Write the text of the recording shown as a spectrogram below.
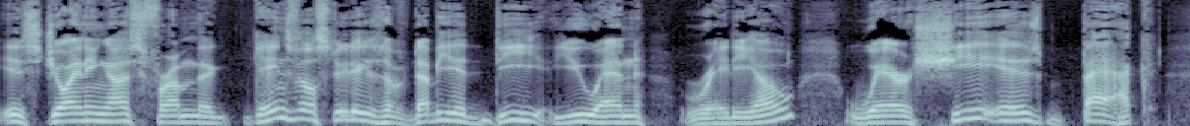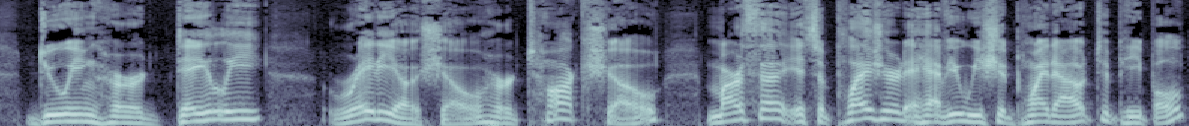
is joining us from the Gainesville studios of WDUN Radio, where she is back doing her daily radio show, her talk show. Martha, it's a pleasure to have you. We should point out to people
